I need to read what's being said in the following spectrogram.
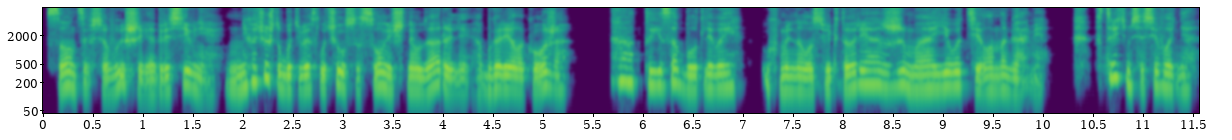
«Солнце все выше и агрессивнее. Не хочу, чтобы у тебя случился солнечный удар или обгорела кожа». «А ты заботливый», – ухмыльнулась Виктория, сжимая его тело ногами. «Встретимся сегодня?»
